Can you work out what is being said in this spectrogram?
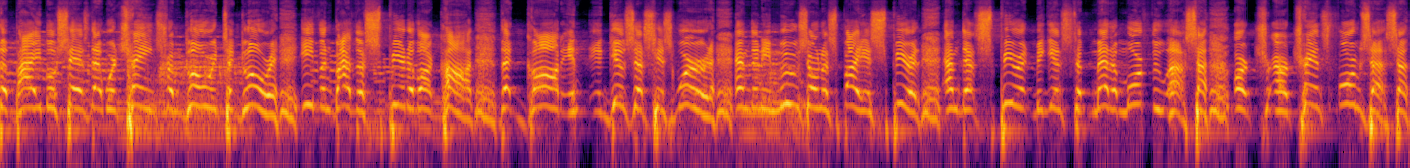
The Bible says that we're changed from glory to glory, even by the Spirit of our God. That God gives us His word, and then He moves on us by His Spirit, and that Spirit begins to metamorpho us uh, or, or transforms us, uh,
